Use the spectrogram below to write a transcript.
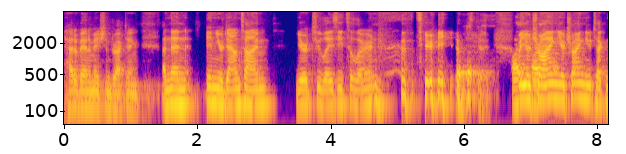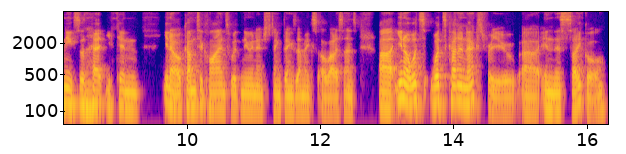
head of animation directing, and then in your downtime, you're too lazy to learn to, but you're trying you're trying new techniques so that you can you know come to clients with new and interesting things that makes a lot of sense uh, you know what's what's kind of next for you uh, in this cycle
